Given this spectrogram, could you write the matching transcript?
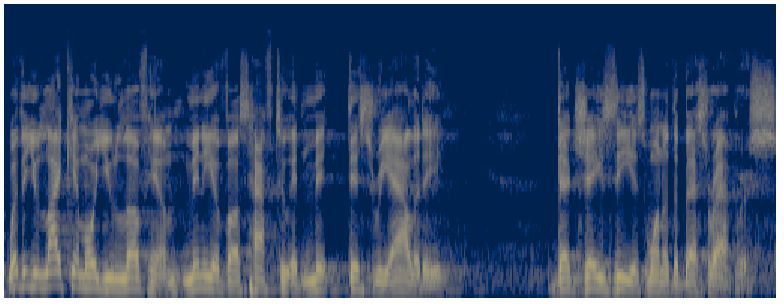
Whether you like him or you love him, many of us have to admit this reality that Jay Z is one of the best rappers.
